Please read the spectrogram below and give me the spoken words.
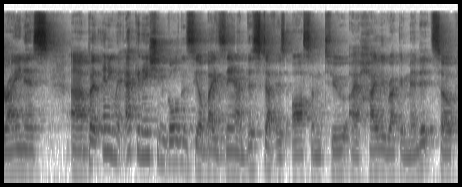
dryness. Uh, but anyway, Echinacea Golden Seal by Zand. This stuff is awesome too. I highly recommend it. So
